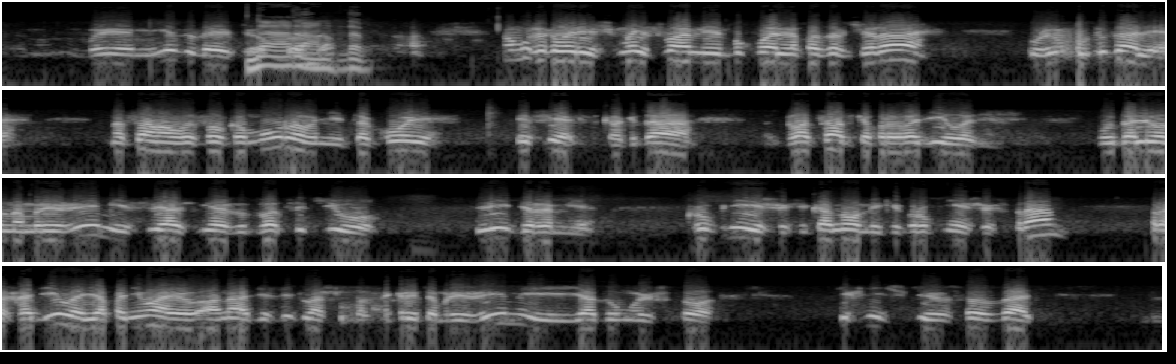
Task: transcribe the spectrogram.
Вы мне задаете да, вопрос? Да, да. Ну, Муша говоришь, мы с вами буквально позавчера уже наблюдали на самом высоком уровне такой эффект, когда двадцатка проводилась в удаленном режиме, и связь между двадцатью лидерами крупнейших экономик и крупнейших стран – проходила. Я понимаю, она действительно шла в закрытом режиме, и я думаю, что технически создать э,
